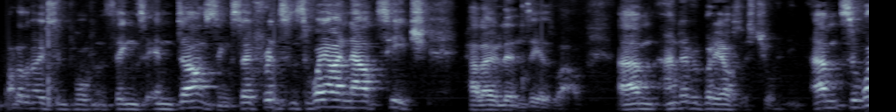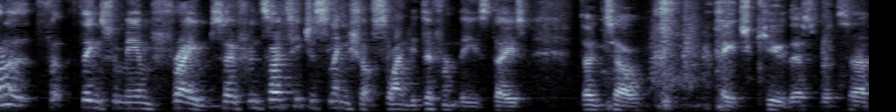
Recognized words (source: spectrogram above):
one of the most important things in dancing. So, for instance, the way I now teach, hello, Lindsay, as well, um, and everybody else that's joining. Um, so, one of the things for me in frame, so for instance, I teach a slingshot slightly different these days. Don't tell HQ this, but uh,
